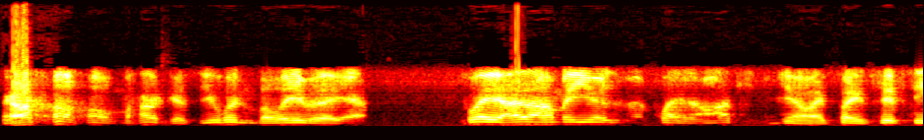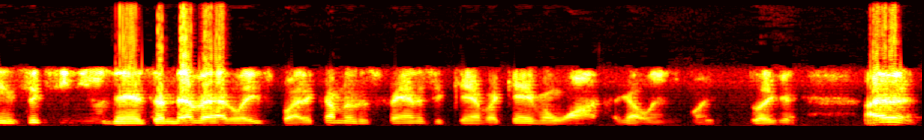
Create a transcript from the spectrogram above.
Oh, Marcus, you wouldn't believe it. Yeah play. I don't know how many years I've been playing hockey. You know, I played 15, 16 years games. I've never had a lace bite. I come to this fantasy camp. I can't even walk. I got lace bite. Like I haven't.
